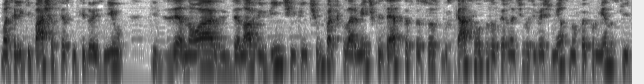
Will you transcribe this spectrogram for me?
uma Selic baixa fez com que 2019, 19, 20 e 21 particularmente fizesse que as pessoas buscassem outras alternativas de investimento, não foi por menos que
